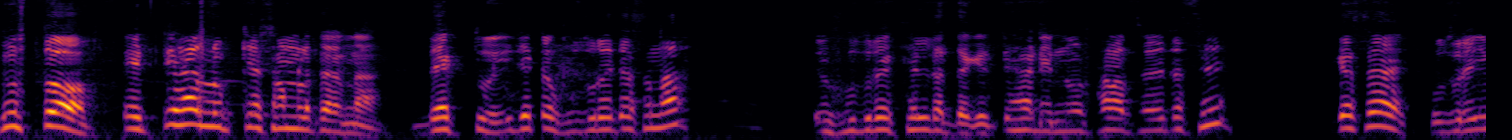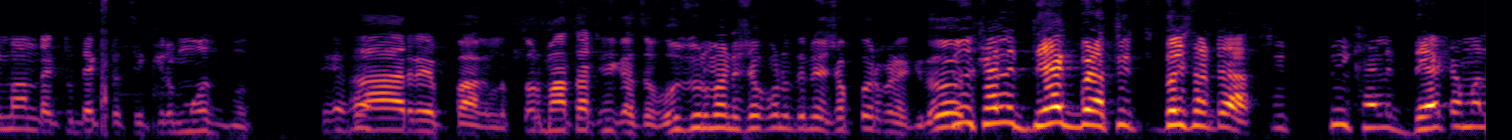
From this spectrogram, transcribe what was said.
দোস্ত এই টেহা লোক কে সামলাতে না। দেখ তুই এই যে একটা হুজুর হইতেছে না এই হুজুরের খেলটা দেখে টেহাডি নোট হয়ে যাচ্ছে ঠিক আছে? হুজুরের ইমানটা একটু দেখতেছে কিরম মজবুত আরে পাগলা তোর মাথা ঠিক আছে হুজুর মানুষ কোনোদিন এসব করবে নাকি তুই খালি দেখ বেড়া তুই দুই সাটা তুই তুই খালি দেখ আমার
